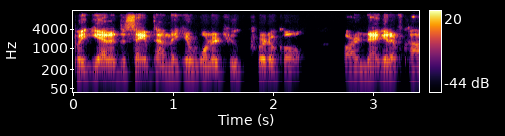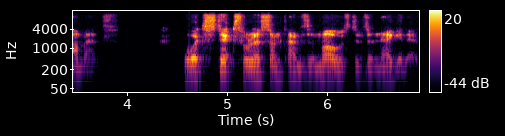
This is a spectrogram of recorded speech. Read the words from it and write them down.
but yet at the same time they hear one or two critical or negative comments. What sticks with us sometimes the most is a negative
